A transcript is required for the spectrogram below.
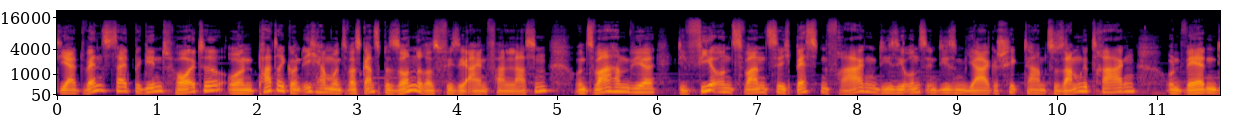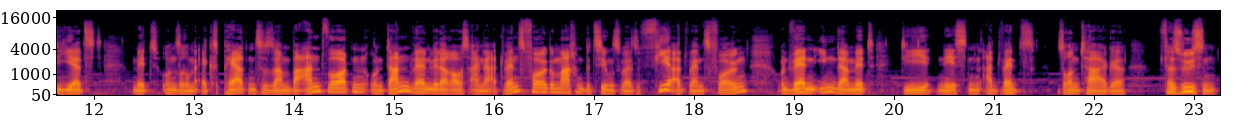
Die Adventszeit beginnt heute und Patrick und ich haben uns was ganz Besonderes für Sie einfallen lassen. Und zwar haben wir die 24 besten Fragen, die Sie uns in diesem Jahr geschickt haben, zusammengetragen und werden die jetzt mit unserem Experten zusammen beantworten. Und dann werden wir daraus eine Adventsfolge machen, beziehungsweise vier Adventsfolgen und werden Ihnen damit die nächsten Adventssonntage versüßen.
